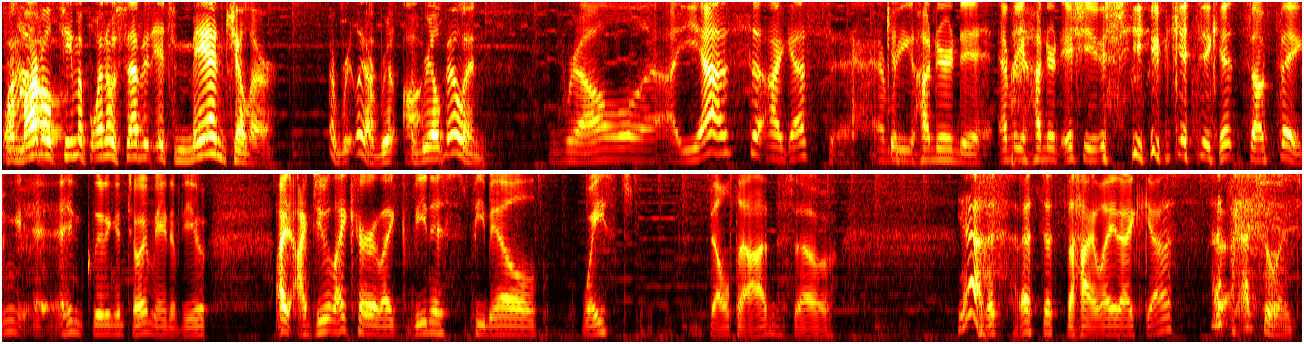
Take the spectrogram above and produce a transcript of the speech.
From Wow. Marvel Team Up 107, it's Man Killer. A, really, a, real, a real villain. Well, uh, yes, I guess every hundred every hundred issues you get to get something, including a toy made of you. I I do like her like Venus female waist belt on, so Yeah, that's That's that's the highlight, I guess. that's excellent.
